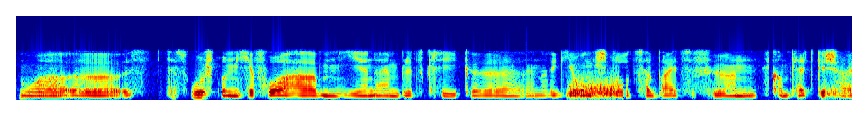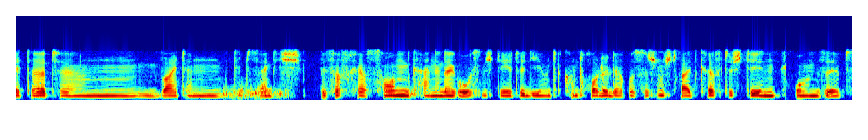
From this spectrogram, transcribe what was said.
Nur äh, ist das ursprüngliche Vorhaben, hier in einem Blitzkrieg äh, einen Regierungssturz herbeizuführen, komplett gescheitert. Ähm, weiterhin gibt es eigentlich bis auf Cherson keine der großen Städte, die unter Kontrolle der russischen Streitkräfte stehen. Und selbst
